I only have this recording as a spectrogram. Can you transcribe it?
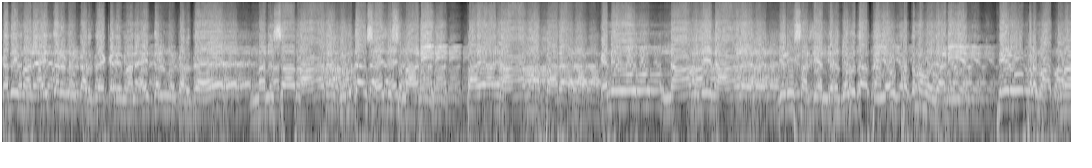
ਕਦੇ ਮਨ ਇੱਧਰ ਨੂੰ ਕਰਦਾ ਕਦੇ ਮਨ ਇੱਧਰ ਨੂੰ ਕਰਦਾ। ਮਨਸਾ ਮਾਰ ਦੁਬਦਾ ਸਹਿਜ ਸਮਾਣੀ ਪਾਇਆ ਨਾਮ ਅਪਾਰਾ। ਕਹਿੰਦੇ ਉਹ ਨਾਮ ਦੇ ਨਾਲ ਜਿਹੜੀ ਸਾਡੇ ਅੰਦਰ ਦੁਬਦਾ ਪਈ ਹੈ ਉਹ ਖਤਮ ਹੋ ਜਾਣੀ ਹੈ ਫਿਰ ਉਹ ਪ੍ਰਮਾਤਮਾ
